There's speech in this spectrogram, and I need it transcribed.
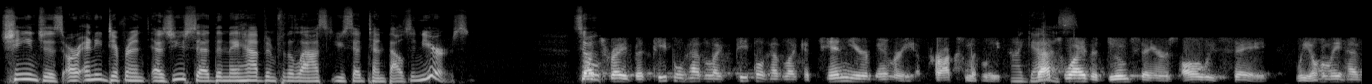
changes are any different, as you said, than they have been for the last, you said, ten thousand years. So, That's right, but people have like people have like a ten year memory approximately. I guess that's why the doomsayers always say we only have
